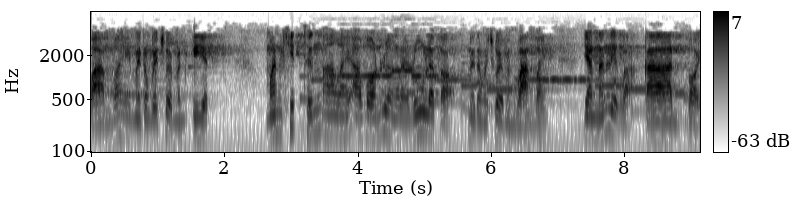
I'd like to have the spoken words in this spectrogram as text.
วางไว้ ไม่ต้องไปช่วยมันเกลียด มันคิดถึงอะไรอาวรณ์เรื่องอะไรรู้แล้วก็ ไม่ต้องไปช่วยมันวางไว้ อย่างนั้นเรียกว่า การปล่อย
